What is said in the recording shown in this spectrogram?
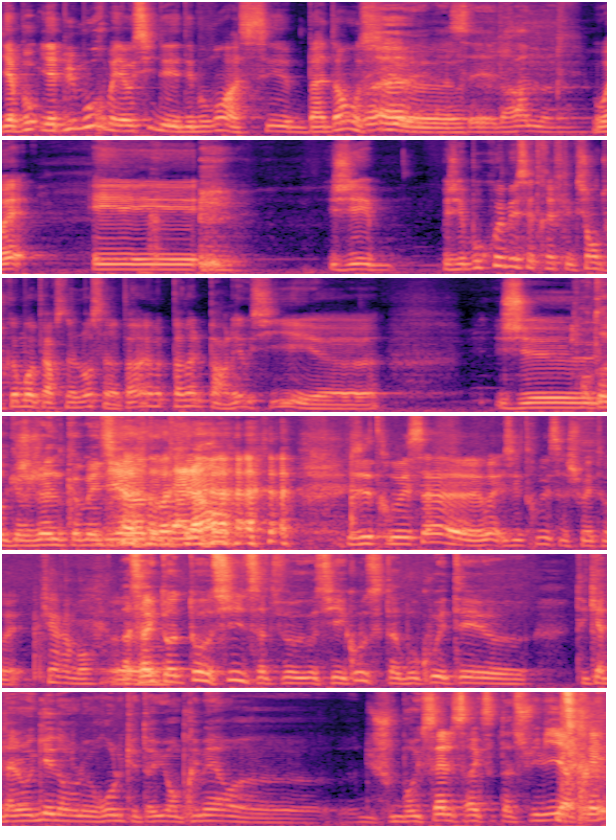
il y a beau- il y a de l'humour mais il y a aussi des, des moments assez badants aussi. Ouais, euh, c'est drame. euh. Ouais, et j'ai j'ai beaucoup aimé cette réflexion. En tout cas, moi personnellement, ça m'a pas, pas mal parlé aussi. Et euh, je. En tant que jeune comédien de talent. j'ai trouvé ça, ouais, j'ai trouvé ça chouette, ouais, carrément. Bah, c'est vrai que toi, toi aussi, ça te fait aussi écho, que t'as beaucoup été t'es catalogué dans le rôle que t'as eu en primaire euh, du de Bruxelles. C'est vrai que ça t'a suivi après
